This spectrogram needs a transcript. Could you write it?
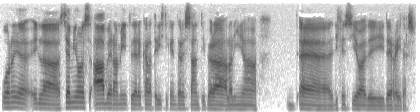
Warner, il Seminoles ha veramente delle caratteristiche interessanti per eh, la linea eh, difensiva dei, dei Raiders.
